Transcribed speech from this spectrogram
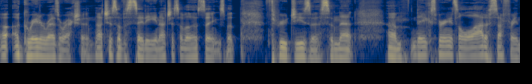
a, a greater resurrection, not just of a city, not just of those things, but through Jesus, and that um, they experience a lot of suffering.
